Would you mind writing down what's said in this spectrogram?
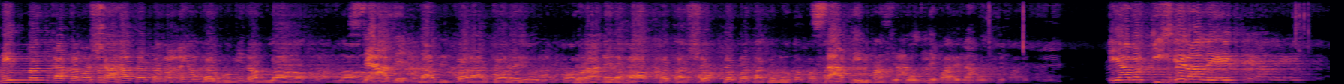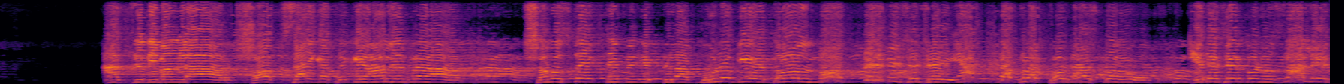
মিন দাবি করার কোরআনের হক কথা, সত্য জাতির মাঝে বলতে পারে না। এ আবার কিসের আলেম? আজ যদি বাংলার সব জায়গা থেকে আলেমরা সমস্ত ইখতিলাফ ভুলে গিয়ে দল মত নির্বিশেষে একটা প্ল্যাটফর্মে আসতো। এদেশের কোন জালেম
